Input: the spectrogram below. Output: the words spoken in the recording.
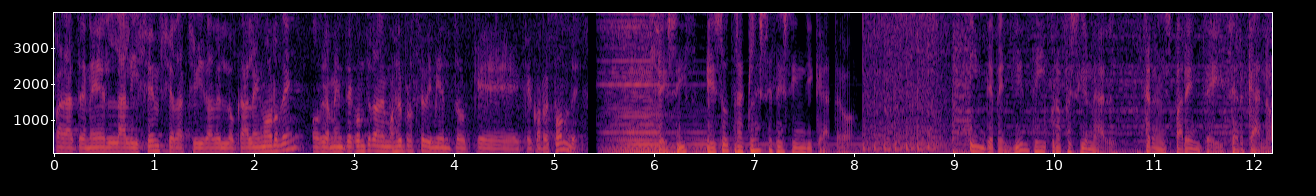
para tener la licencia de actividades locales en orden, obviamente continuaremos el procedimiento que, que corresponde. CESIF es otra clase de sindicato. Independiente y profesional, transparente y cercano.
